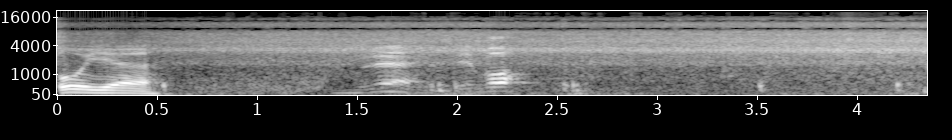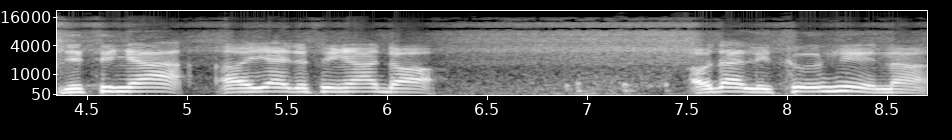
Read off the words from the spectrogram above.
Oh yeah. Det var. Dia tinggal, uh, ya dia tinggal ada. Apa dah li tu hi na.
